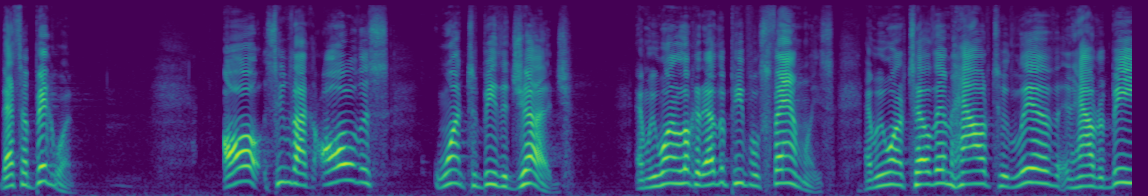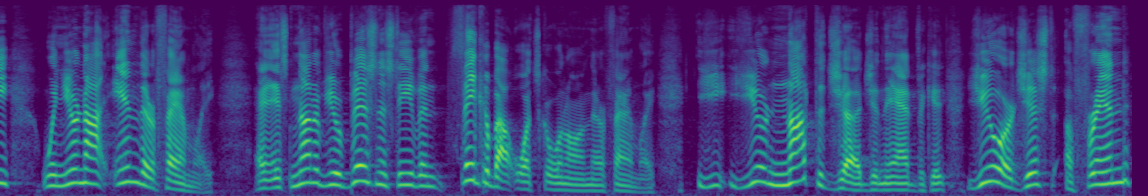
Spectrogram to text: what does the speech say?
That's a big one. All seems like all of us want to be the judge. And we want to look at other people's families. And we want to tell them how to live and how to be when you're not in their family. And it's none of your business to even think about what's going on in their family. You're not the judge and the advocate. You are just a friend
